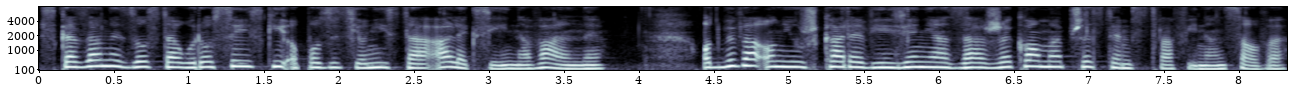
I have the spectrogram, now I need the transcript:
skazany został rosyjski opozycjonista Aleksiej Nawalny. Odbywa on już karę więzienia za rzekome przestępstwa finansowe.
